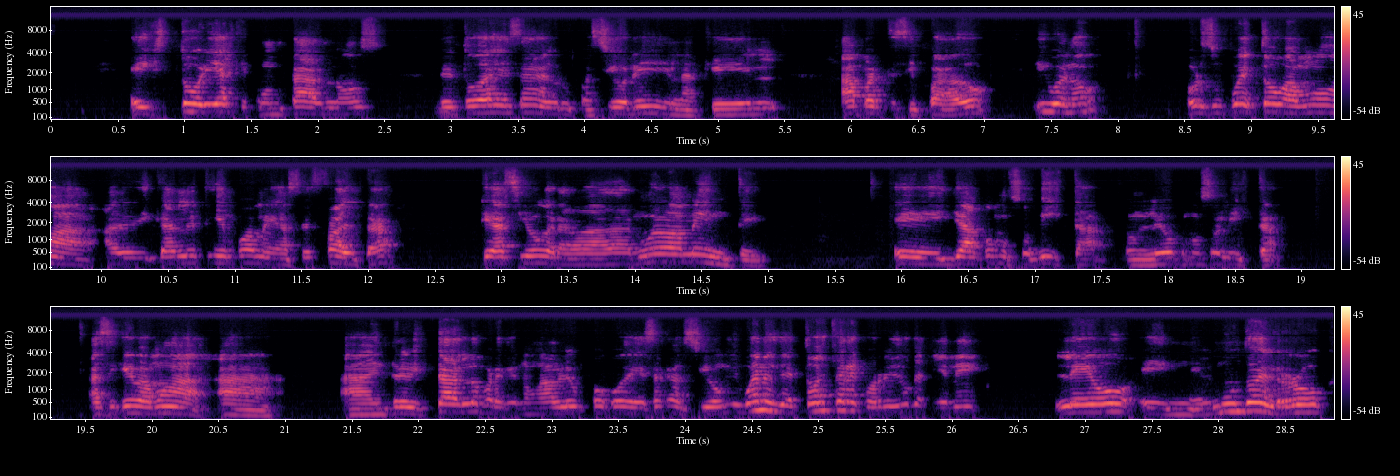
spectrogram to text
e historias que contarnos de todas esas agrupaciones en las que él ha participado. Y bueno, por supuesto vamos a, a dedicarle tiempo a Me hace falta, que ha sido grabada nuevamente eh, ya como solista, con Leo como solista. Así que vamos a, a, entrevistarlo para que nos hable un poco de esa canción y bueno, y de todo este recorrido que tiene Leo en el mundo del rock.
